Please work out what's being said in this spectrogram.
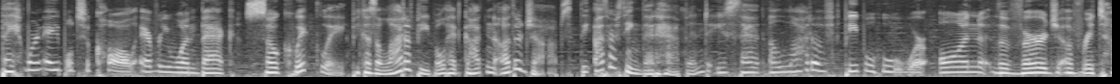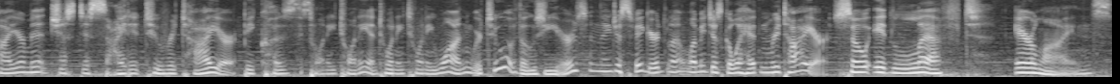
they weren't able to call everyone back so quickly because a lot of people had gotten other jobs. The other thing that happened is that a lot of people who were on the verge of retirement just decided to retire because 2020 and 2021 were two of those years and they just figured, let me just go ahead and retire. So it left airlines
